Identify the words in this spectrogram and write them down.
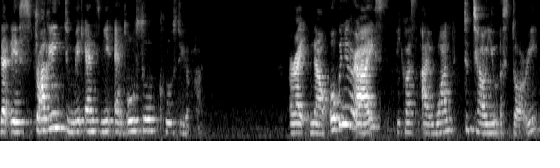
that is struggling to make ends meet and also close to your heart? All right, now open your eyes because I want to tell you a story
